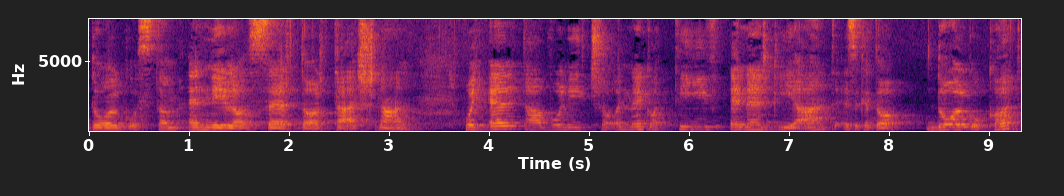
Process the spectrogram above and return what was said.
dolgoztam ennél a szertartásnál, hogy eltávolítsa a negatív energiát, ezeket a dolgokat,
